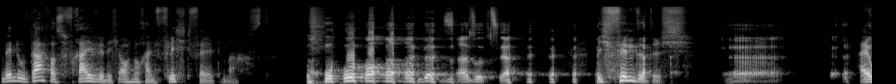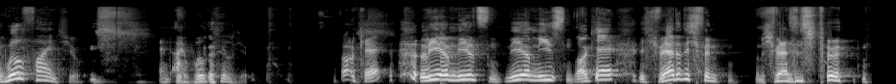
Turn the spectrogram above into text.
wenn du daraus freiwillig auch noch ein Pflichtfeld machst. Oh, das ist asozial. Ich finde dich. I will find you and I will kill you. Okay? Liam Nielsen, Liam Neeson, okay? Ich werde dich finden und ich werde dich töten.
